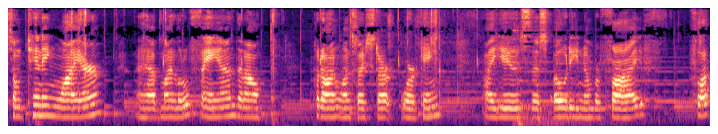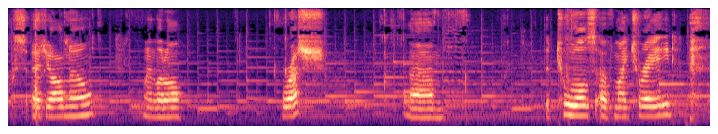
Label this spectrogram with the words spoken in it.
some tinning wire. I have my little fan that I'll put on once I start working. I use this Oatey number five flux, as y'all know. My little brush. Um, the tools of my trade.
